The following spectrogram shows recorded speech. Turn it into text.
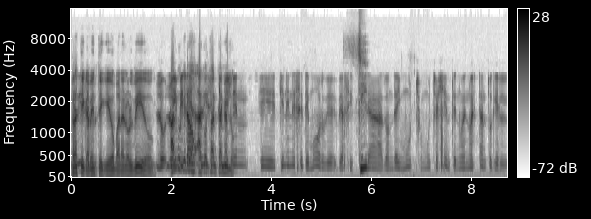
prácticamente quedó para el olvido. Lo, Algo querías acotar, Camilo. También, eh, tienen ese temor de, asistir a donde hay mucho, mucha gente. No, no es tanto que el,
